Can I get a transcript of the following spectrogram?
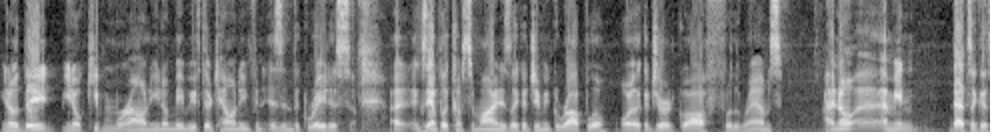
you know, they you know keep them around. You know, maybe if their talent even isn't the greatest. An example that comes to mind is like a Jimmy Garoppolo or like a Jared Goff for the Rams. I know. I mean, that's like a,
